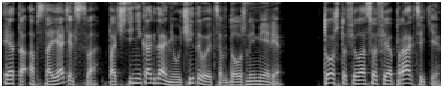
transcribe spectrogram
Это обстоятельство почти никогда не учитывается в должной мере. То, что философия практики,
